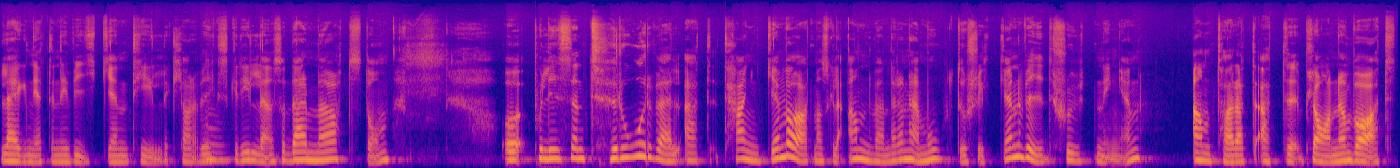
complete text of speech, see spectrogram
lägenheten i Viken till Klaraviksgrillen. Mm. Så där möts de. Och polisen tror väl att tanken var att man skulle använda den här motorcykeln vid skjutningen antar att, att planen var att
